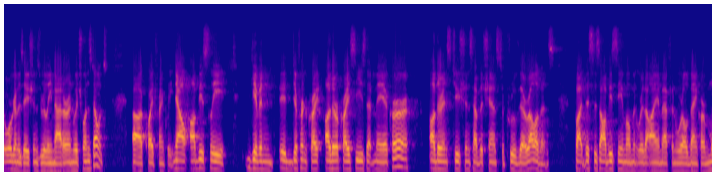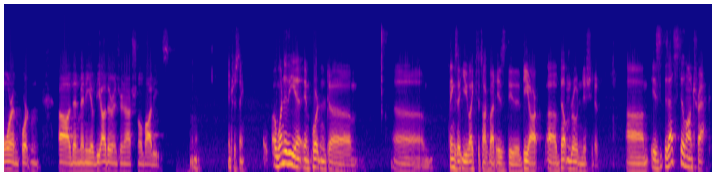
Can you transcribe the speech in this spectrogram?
organizations really matter and which ones don't, uh, quite frankly. Now, obviously, given uh, different cri- other crises that may occur, other institutions have the chance to prove their relevance. But this is obviously a moment where the IMF and World Bank are more important uh, than many of the other international bodies. Interesting. Uh, one of the uh, important um, um, things that you like to talk about is the BR uh, Belt and Road Initiative. Um, is is that still on track?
